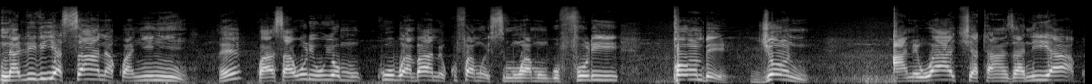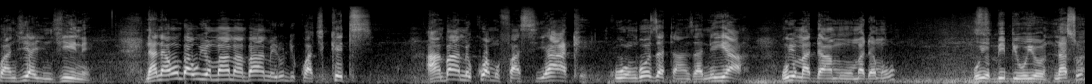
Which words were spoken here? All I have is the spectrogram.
nalilia sana kwa nyinyi eh? kwa Sauli huyo mkubwa ambaye amekufa mheshimiwa Magufuli Pombe John amewacha Tanzania kwa njia nyingine, na naomba huyo mama ambaye amerudi kwa chiketi ambaye amekuwa mfasi yake kuongoza Tanzania, huyo madamu madamu huyo bibi huyo Nasu?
